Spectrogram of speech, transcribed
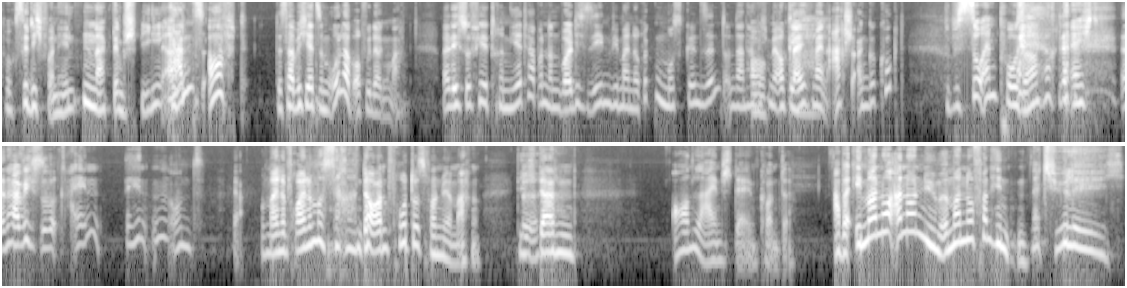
Guckst du dich von hinten nackt im Spiegel an? Ganz oft. Das habe ich jetzt im Urlaub auch wieder gemacht, weil ich so viel trainiert habe und dann wollte ich sehen, wie meine Rückenmuskeln sind und dann habe Oh ich mir auch gleich Gott. meinen Arsch angeguckt. Du bist so ein Poser. Echt? Dann habe ich so rein hinten und ja. Und meine Freundin musste dauernd Fotos von mir machen, die ich Äh. dann online stellen konnte. Aber immer nur anonym, immer nur von hinten. Natürlich.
